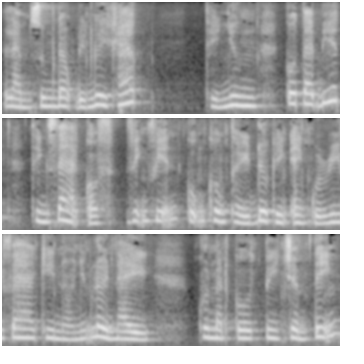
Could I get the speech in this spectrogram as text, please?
làm rung động đến người khác. Thế nhưng, cô ta biết thính giả có vĩnh viễn cũng không thấy được hình ảnh của Riva khi nói những lời này. Khuôn mặt cô tuy trầm tĩnh,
